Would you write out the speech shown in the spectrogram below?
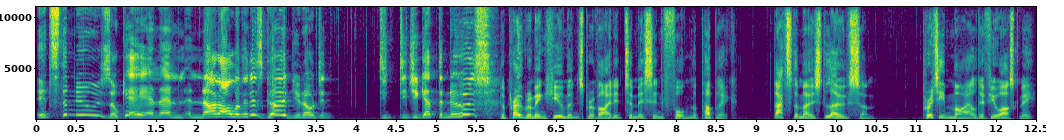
It's the news, okay? And then and not all of it is good. You know, did did, did you get the news? The programming humans provided to misinform the public. That's the most loathsome. Pretty mild, if you ask me.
